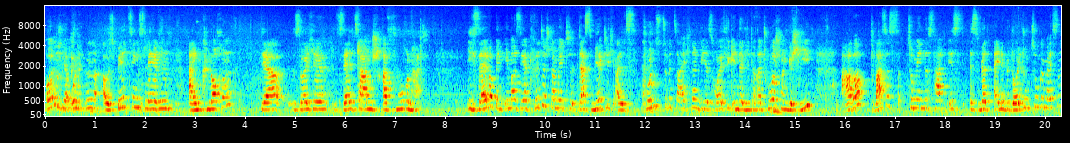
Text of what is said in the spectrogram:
Und hier unten aus Bilzingsleben ein Knochen, der solche seltsamen Schraffuren hat. Ich selber bin immer sehr kritisch damit, das wirklich als Kunst zu bezeichnen, wie es häufig in der Literatur schon geschieht. Aber was es zumindest hat, ist, es wird eine Bedeutung zugemessen,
